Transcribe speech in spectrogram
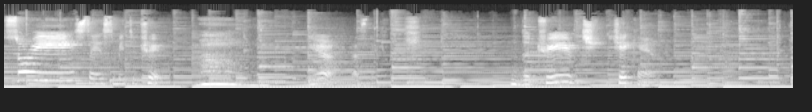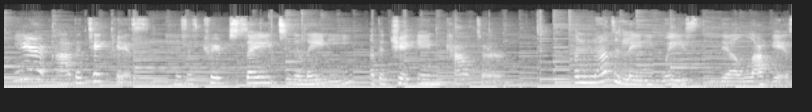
Sorry, says Mr. Trip. Wow. Yeah, that's it. The Trip ch- chicken. Here are the tickets, Mrs. Tripp said to the lady at the check-in counter. Another lady weighs their luggage.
